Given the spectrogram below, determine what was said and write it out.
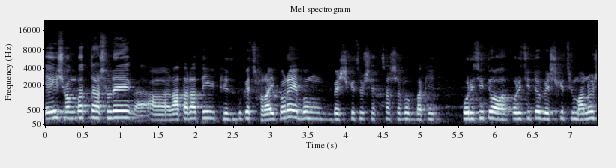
এই সংবাদটা আসলে রাতারাতি ফেসবুকে ছড়াই পড়ে এবং বেশ কিছু স্বেচ্ছাসেবক, বাকি পরিচিত, অপরিচিত বেশ কিছু মানুষ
